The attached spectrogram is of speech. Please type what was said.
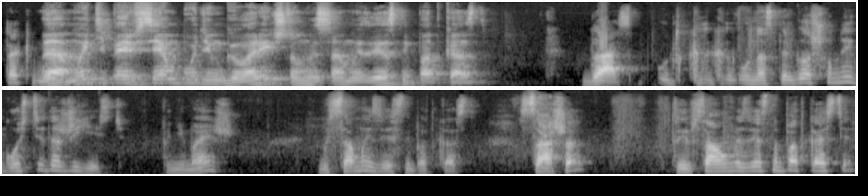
Так и Да, будет. мы теперь всем будем говорить, что мы самый известный подкаст. Да, у нас приглашенные гости даже есть. Понимаешь? Мы самый известный подкаст. Саша, ты в самом известном подкасте.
